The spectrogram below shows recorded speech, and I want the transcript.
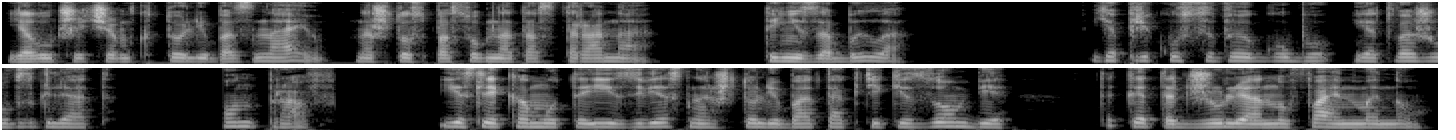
Я лучше, чем кто-либо знаю, на что способна та сторона. Ты не забыла? Я прикусываю губу и отвожу взгляд. Он прав. Если кому-то и известно что-либо о тактике зомби, так это Джулиану Файнмену.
